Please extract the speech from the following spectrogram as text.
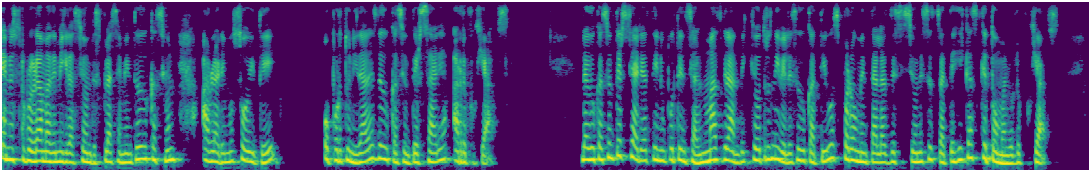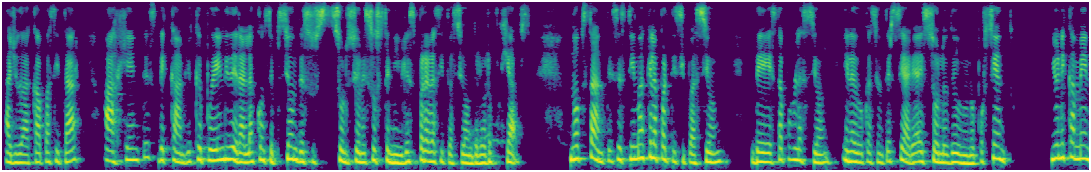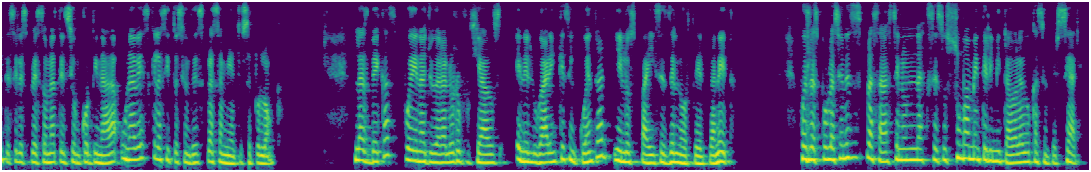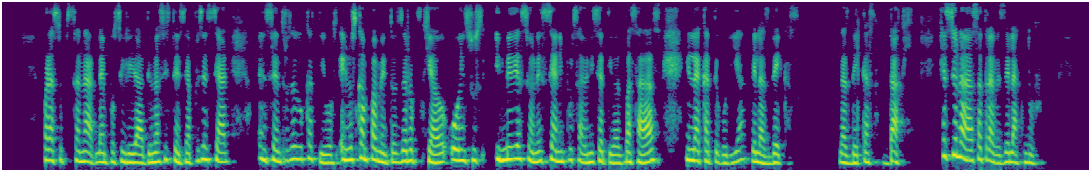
En nuestro programa de migración, desplazamiento y educación hablaremos hoy de oportunidades de educación terciaria a refugiados. La educación terciaria tiene un potencial más grande que otros niveles educativos para aumentar las decisiones estratégicas que toman los refugiados. Ayuda a capacitar a agentes de cambio que pueden liderar la concepción de soluciones sostenibles para la situación de los refugiados. No obstante, se estima que la participación de esta población en la educación terciaria es solo de un 1% y únicamente se les presta una atención coordinada una vez que la situación de desplazamiento se prolonga. Las becas pueden ayudar a los refugiados en el lugar en que se encuentran y en los países del norte del planeta, pues las poblaciones desplazadas tienen un acceso sumamente limitado a la educación terciaria para subsanar la imposibilidad de una asistencia presencial en centros educativos, en los campamentos de refugiados o en sus inmediaciones se han impulsado iniciativas basadas en la categoría de las becas, las becas DAFI, gestionadas a través del ACNUR,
